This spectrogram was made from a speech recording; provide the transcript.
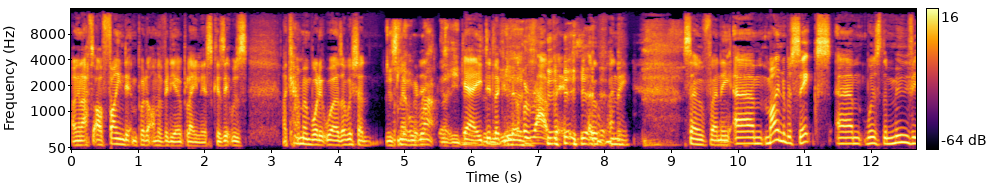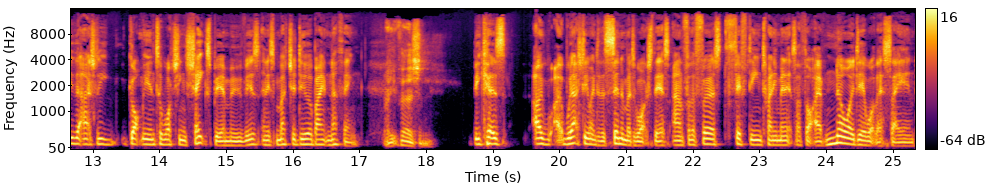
I'm gonna have to, I'll find it and put it on the video playlist because it was, I can't remember what it was. I wish I'd His little it. rap that he did. Yeah, he did didn't like a little rap. But it was so funny. So funny. Um, my number six um, was the movie that actually got me into watching Shakespeare movies, and it's Much Ado About Nothing. Great version. Because I, I- we actually went to the cinema to watch this, and for the first 15, 20 minutes, I thought, I have no idea what they're saying.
